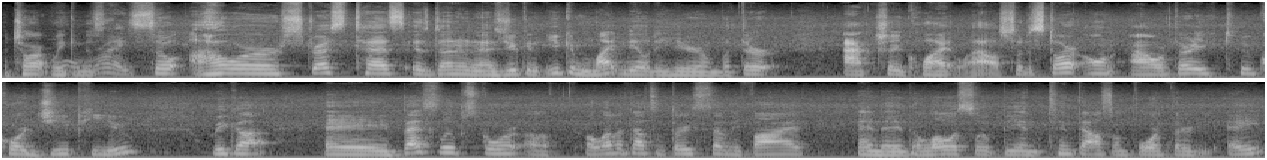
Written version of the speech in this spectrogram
a chart. We can just. Right. So our stress test is done, and as you can, you can might be able to hear them, but they're actually quite loud. So to start on our 32 core GPU, we got a best loop score of 11,375 and a, the lowest loop being 10,438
